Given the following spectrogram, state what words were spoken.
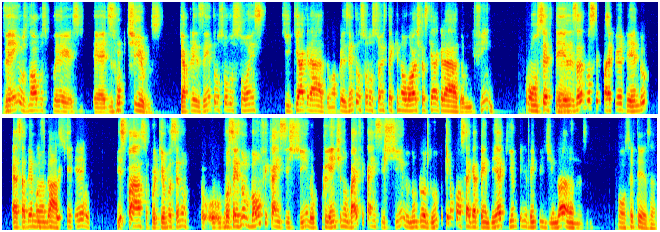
vem os novos players é, disruptivos que apresentam soluções que, que agradam, apresentam soluções tecnológicas que agradam, enfim, com certeza é. você vai perdendo essa demanda espaço. porque espaço, porque você não vocês não vão ficar insistindo, o cliente não vai ficar insistindo num produto que não consegue atender aquilo que ele vem pedindo há anos. Com certeza.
